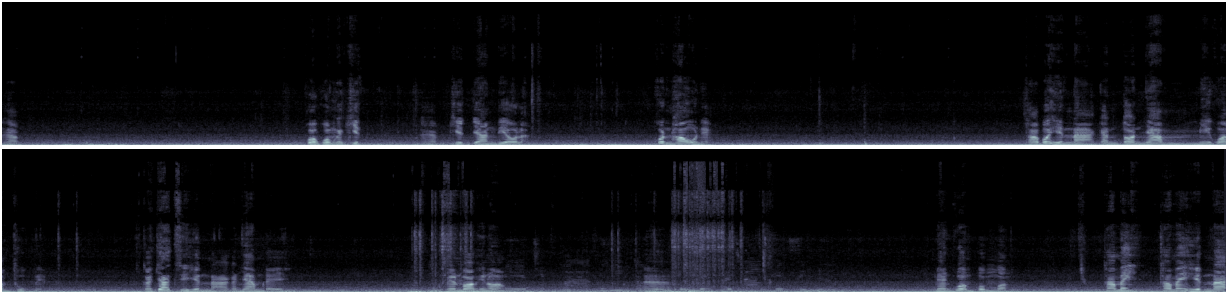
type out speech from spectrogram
นะครับพวกผมก็คิดนะครับคิดอย่างเดียวแหละ คนเท่าเนี่ยถามว่าเห็นหนากันตอนย่ำมีความถูกข์เนี่ยก็จักสิเห็นหนากันย่ำใดแมนบอพี่น้องแมนความผมบ่ถ้าไม่ถ้าไม่เห็นหน้า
